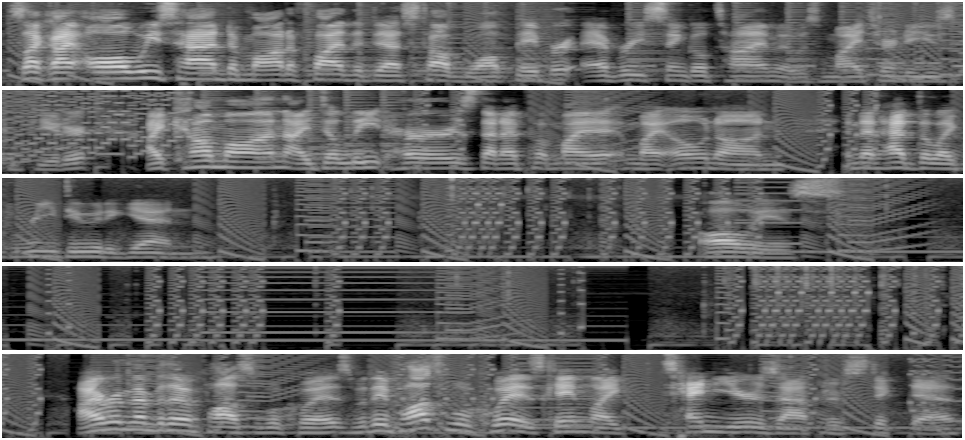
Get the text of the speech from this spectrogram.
It's like I always had to modify the desktop wallpaper every single time it was my turn to use the computer. I come on, I delete hers, then I put my, my own on, and then had to like redo it again. Always. I remember the Impossible Quiz, but the Impossible Quiz came like 10 years after Stick Death.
